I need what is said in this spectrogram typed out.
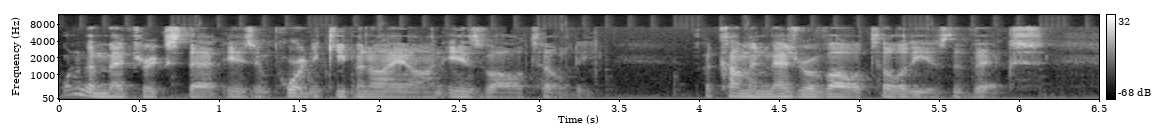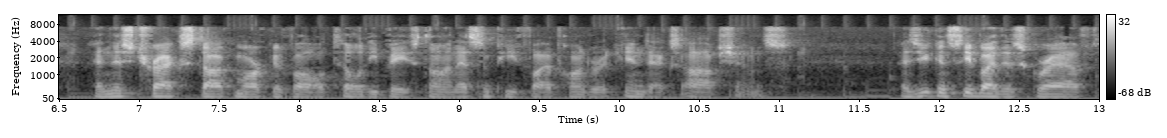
One of the metrics that is important to keep an eye on is volatility. A common measure of volatility is the VIX, and this tracks stock market volatility based on S&P 500 index options. As you can see by this graph,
